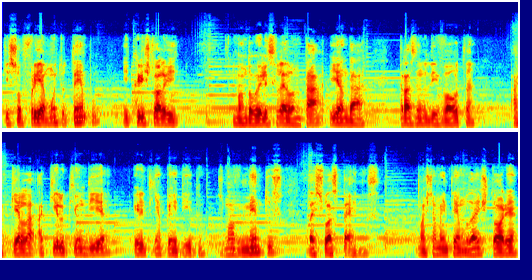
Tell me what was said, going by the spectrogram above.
que sofria muito tempo e Cristo ali mandou ele se levantar e andar, trazendo de volta aquela aquilo que um dia ele tinha perdido, os movimentos das suas pernas. Nós também temos a história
